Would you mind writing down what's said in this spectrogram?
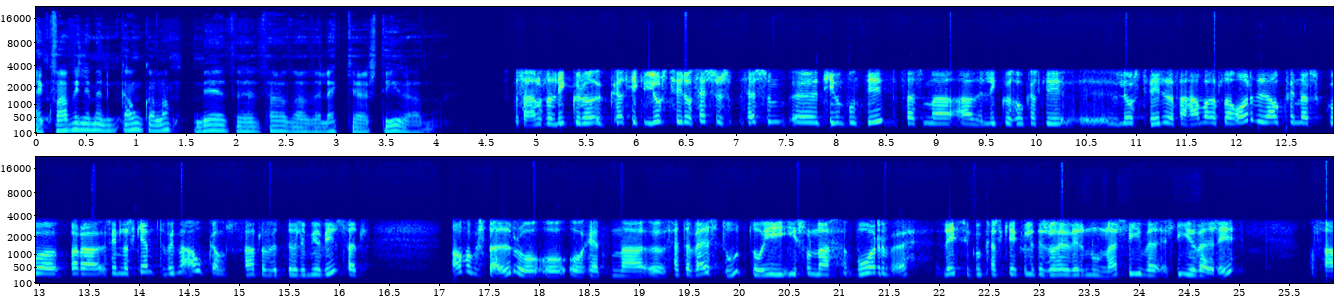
En hvað vil ég menn ganga langt með það að leggja að? Sko það er náttúrulega líkur kannski ekki ljóst fyrir á þessum, þessum uh, tímapunkti það sem að, að líkur þó kannski uh, ljóst fyrir að það hafa alltaf orðið ákveðnar sko bara reynilega skemmt vegna ágangs. Það er alltaf mjög vinsæl áfangastæður og, og, og hérna, þetta veðst út og í, í svona vorleysingum kannski eitthvað litið svo hefur verið núna hlýju veðri og þá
